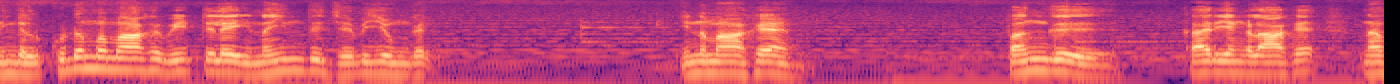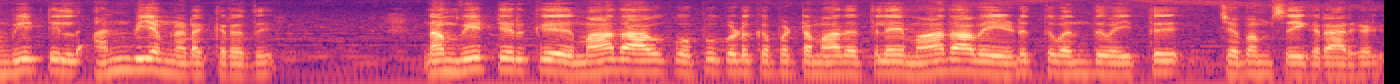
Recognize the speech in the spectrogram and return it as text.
நீங்கள் குடும்பமாக வீட்டிலே இணைந்து ஜெபியுங்கள். இன்னுமாக பங்கு காரியங்களாக நம் வீட்டில் அன்பியம் நடக்கிறது. நம் வீட்டிற்கு மாதாவுக்கு ஒப்பு கொடுக்கப்பட்ட மாதத்திலே மாதாவை எடுத்து வந்து வைத்து ஜெபம் செய்கிறார்கள்.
